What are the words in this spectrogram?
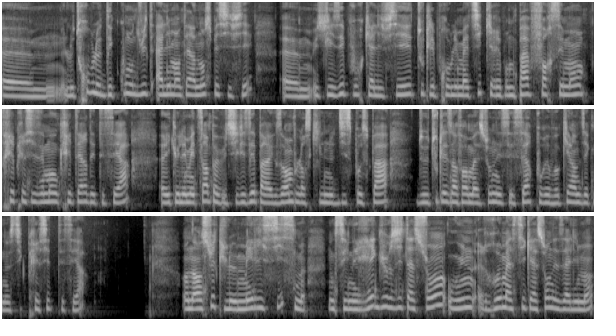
le trouble des conduites alimentaires non spécifiées, euh, pour qualifier toutes les problématiques qui répondent pas forcément très précisément aux critères des TCA euh, et que les médecins peuvent utiliser par exemple lorsqu'ils ne disposent pas de toutes les informations nécessaires pour évoquer un diagnostic précis de TCA. On a ensuite le méricisme, donc c'est une régurgitation ou une remastication des aliments.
